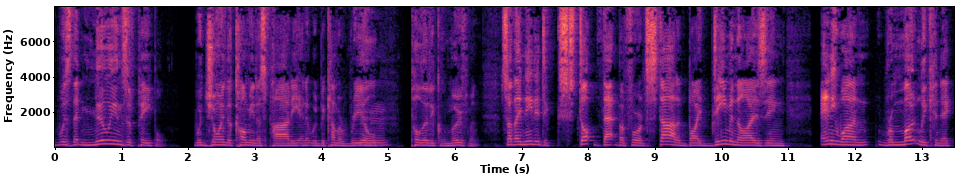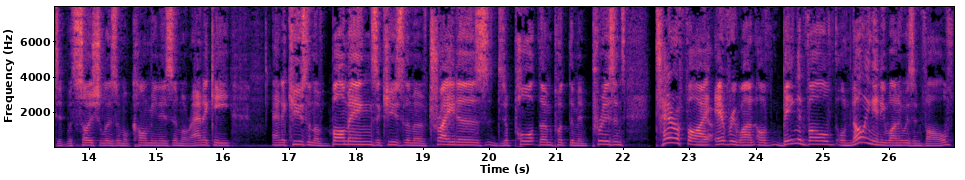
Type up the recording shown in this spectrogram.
was that millions of people would join the Communist Party and it would become a real political movement. So they needed to stop that before it started by demonizing anyone remotely connected with socialism or communism or anarchy and accuse them of bombings, accuse them of traitors, deport them, put them in prisons, terrify Yeah. everyone of being involved or knowing anyone who was involved.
